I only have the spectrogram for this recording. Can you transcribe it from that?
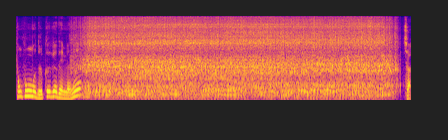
통풍 모드를 끄게 되면은 자,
